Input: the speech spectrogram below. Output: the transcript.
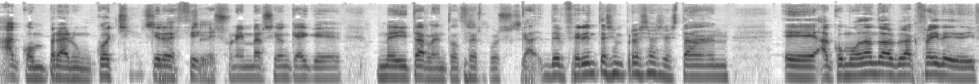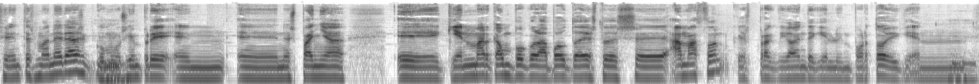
a comprar un coche. Quiero decir, sí. es una inversión que hay que meditarla. Entonces, pues diferentes empresas están... eh, acomodando al Black Friday de diferentes maneras, como siempre en, en España eh, quien marca un poco la pauta de esto es eh, Amazon, que es prácticamente quien lo importó y quien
